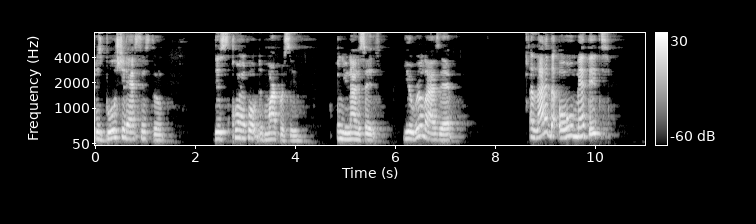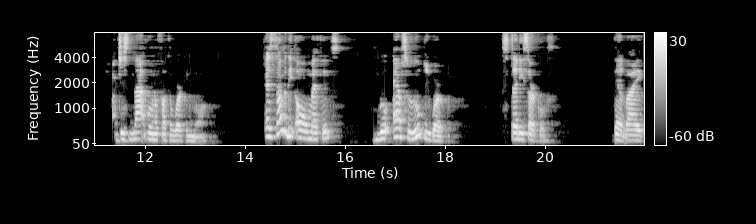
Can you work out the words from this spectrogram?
this bullshit ass system, this quote unquote democracy in the United States, you'll realize that a lot of the old methods are just not going to fucking work anymore. And some of the old methods will absolutely work. Study circles that like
